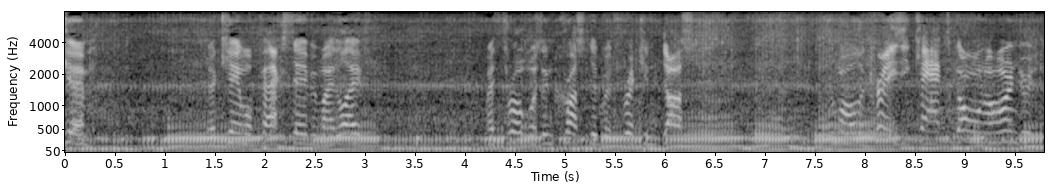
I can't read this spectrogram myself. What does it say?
Kim. That CamelBak saving my life. My throat was encrusted with freaking dust from all the crazy cats going 100.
